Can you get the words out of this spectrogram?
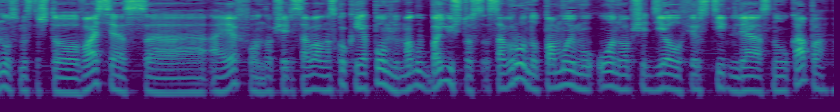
Ну, в смысле, что Вася с э, АФ, он вообще рисовал, насколько я помню, могу, боюсь, что совру, но, по-моему, он вообще делал ферстиль для Сноукапа.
